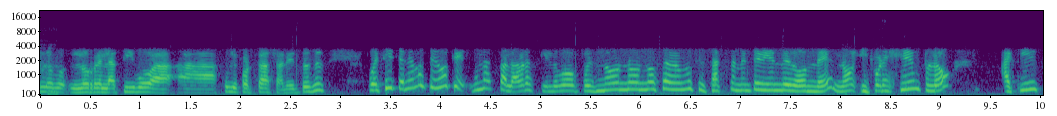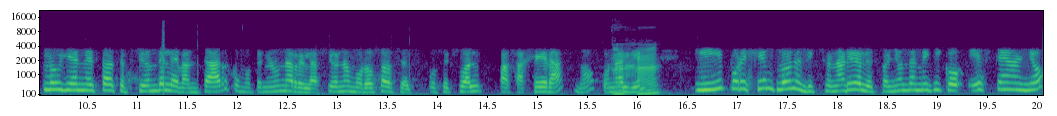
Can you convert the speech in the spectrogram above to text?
lo, lo, relativo a, Julio Cortázar. Entonces, pues sí, tenemos, digo que unas palabras que luego, pues no, no, no sabemos exactamente bien de dónde, ¿no? Y por ejemplo, aquí incluyen esta acepción de levantar, como tener una relación amorosa o, sexual pasajera, ¿no? Con alguien. Y, por ejemplo, en el Diccionario del Español de México, este año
